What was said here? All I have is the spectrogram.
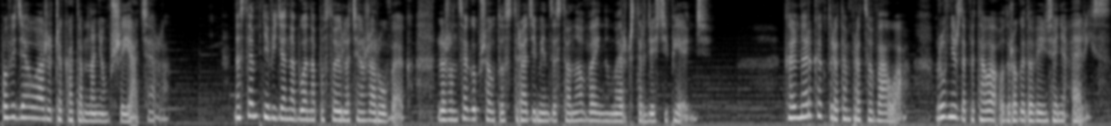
Powiedziała, że czeka tam na nią przyjaciel. Następnie widziana była na postoju dla ciężarówek, leżącego przy autostradzie międzystanowej numer 45. Kelnerkę, która tam pracowała, również zapytała o drogę do więzienia Ellis.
